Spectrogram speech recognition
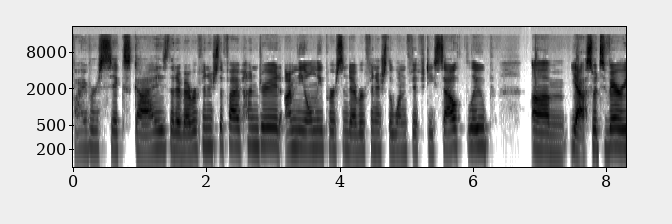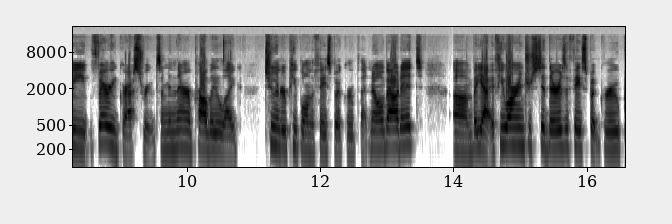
five or six guys that have ever finished the 500. I'm the only person to ever finish the 150 South Loop. Um, yeah, so it's very, very grassroots. I mean, there are probably like 200 people in the Facebook group that know about it. Um, but yeah, if you are interested, there is a Facebook group.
